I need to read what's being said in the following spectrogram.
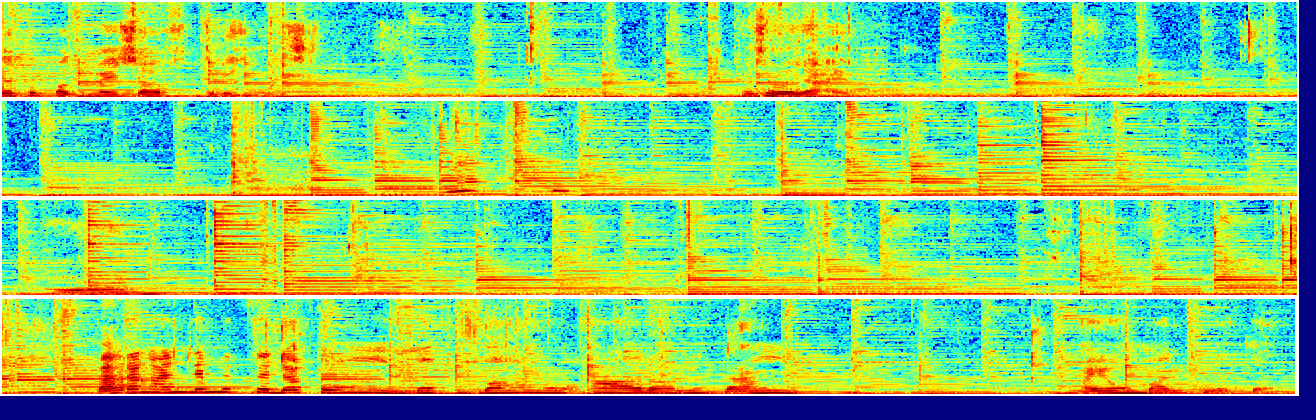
Ang ganda to pag may soft drinks. Kasi wala eh. Parang unlimited akong mukbang ngayong araw na tang ngayong month na to.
